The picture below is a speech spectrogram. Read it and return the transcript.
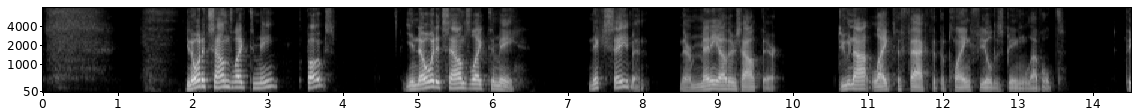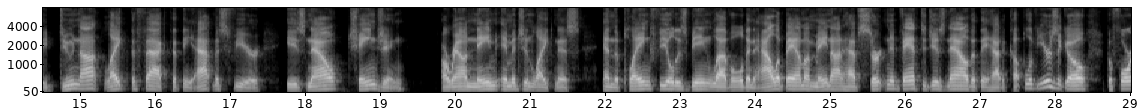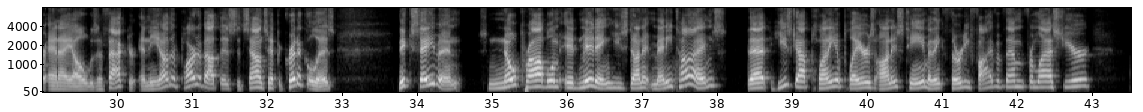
you know what it sounds like to me, folks? You know what it sounds like to me? Nick Saban, there are many others out there, do not like the fact that the playing field is being leveled. They do not like the fact that the atmosphere is now changing around name, image, and likeness, and the playing field is being leveled. And Alabama may not have certain advantages now that they had a couple of years ago before NIL was a factor. And the other part about this that sounds hypocritical is Nick Saban, no problem admitting he's done it many times that he's got plenty of players on his team. I think 35 of them from last year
